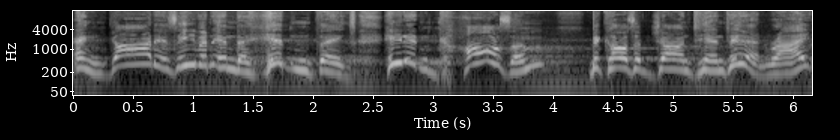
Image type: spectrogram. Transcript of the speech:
And God is even in the hidden things. He didn't cause them because of John 10 10, right?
